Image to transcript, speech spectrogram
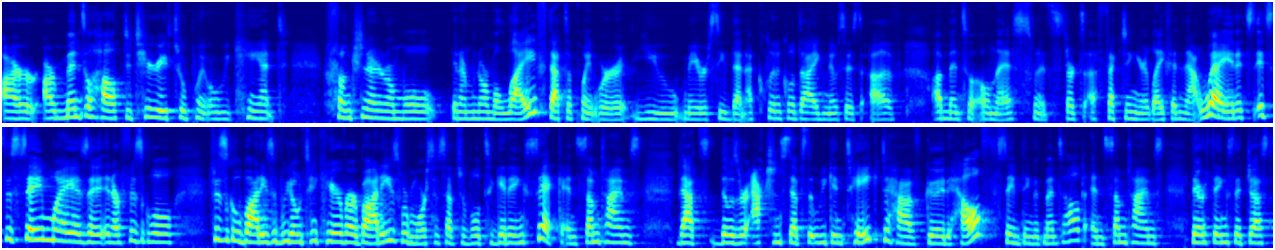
our, our mental health deteriorates to a point where we can't function in a normal in a normal life, that's a point where you may receive then a clinical diagnosis of a mental illness when it starts affecting your life in that way. And it's it's the same way as in our physical physical bodies. If we don't take care of our bodies, we're more susceptible to getting sick. And sometimes that's those are action steps that we can take to have good health. Same thing with mental health. And sometimes there are things that just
